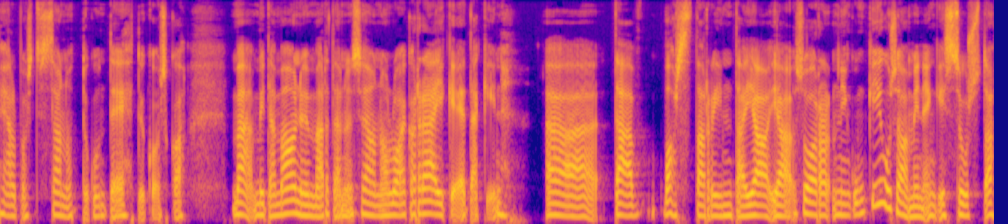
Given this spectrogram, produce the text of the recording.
helposti sanottu kuin tehty, koska mä, mitä mä oon ymmärtänyt, se on ollut aika räikeetäkin tämä vastarinta ja, ja suora niin kuin kiusaaminenkin susta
